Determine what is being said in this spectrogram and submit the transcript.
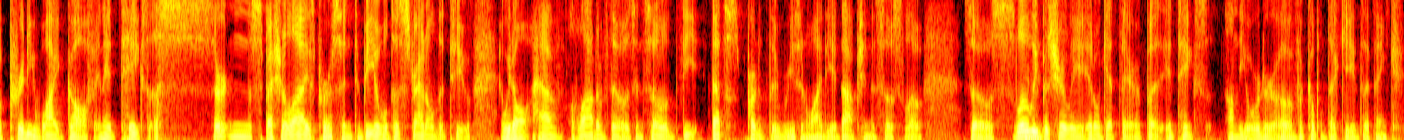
a pretty wide gulf and it takes a certain specialized person to be able to straddle the two and we don't have a lot of those and so the that's part of the reason why the adoption is so slow so slowly but surely it'll get there but it takes on the order of a couple decades i think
